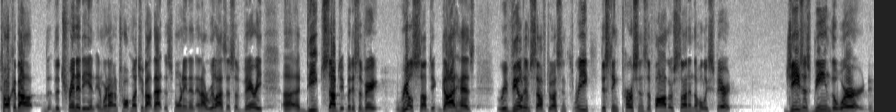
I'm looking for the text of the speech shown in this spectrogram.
talk about the, the Trinity, and, and, we're not going to talk much about that this morning. And, and I realize that's a very uh, a deep subject, but it's a very real subject. God has revealed himself to us in three distinct persons the Father, Son, and the Holy Spirit. Jesus, being the Word,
